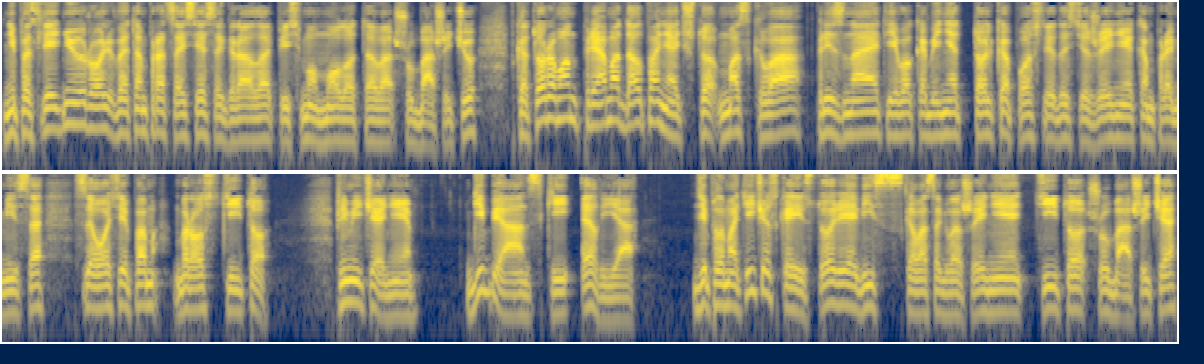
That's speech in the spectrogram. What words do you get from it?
не последнюю роль в этом процессе сыграло письмо Молотова Шубашичу, в котором он прямо дал понять, что Москва признает его кабинет только после достижения компромисса с Иосипом Брос-Тито. Примечание. Гибианский, Элья. Дипломатическая история Висского соглашения Тито Шубашича,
